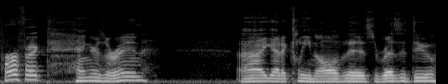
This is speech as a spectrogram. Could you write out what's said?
Perfect. Hangers are in. Uh, I got to clean all this residue.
